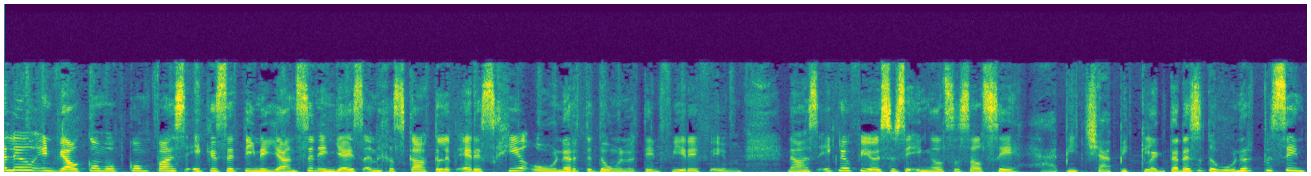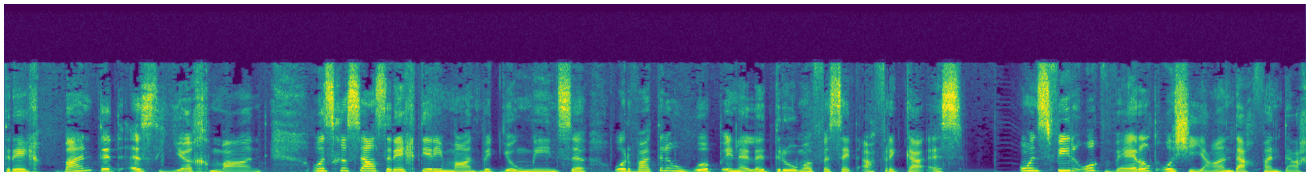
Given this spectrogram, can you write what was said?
Hallo en welkom op Kompas. Ek is Tine Jansen en jy's ingeskakel op RSG 100 tot 104 FM. Nou as ek nou vir jou soos die Engelse sal sê happy chappy klink, dan is dit 100% reg want dit is jeugmaand. Ons gesels reg deur die maand met jong mense oor wat hulle hoop en hulle drome vir Suid-Afrika is. Ons vier ook Wêreldoseaandag vandag.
